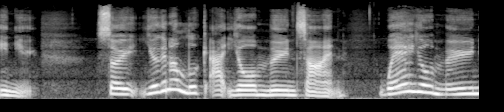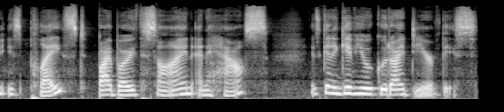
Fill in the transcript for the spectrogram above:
in you. So you're going to look at your moon sign. Where your moon is placed by both sign and house is going to give you a good idea of this.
